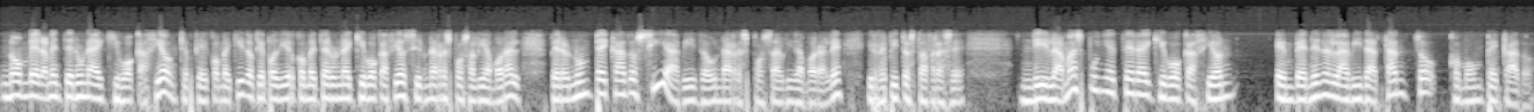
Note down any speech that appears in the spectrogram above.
No- meramente en una equivocación que, que he cometido, que he podido cometer una equivocación sin una responsabilidad moral, pero en un pecado sí ha habido una responsabilidad moral. ¿eh? Y repito esta frase, ni la más puñetera equivocación envenena la vida tanto como un pecado.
